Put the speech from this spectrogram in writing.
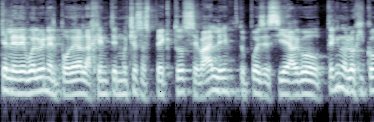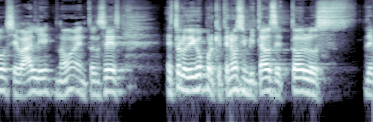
que le devuelven el poder a la gente en muchos aspectos, se vale, tú puedes decir algo tecnológico, se vale, ¿no? Entonces, esto lo digo porque tenemos invitados de todos los de,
